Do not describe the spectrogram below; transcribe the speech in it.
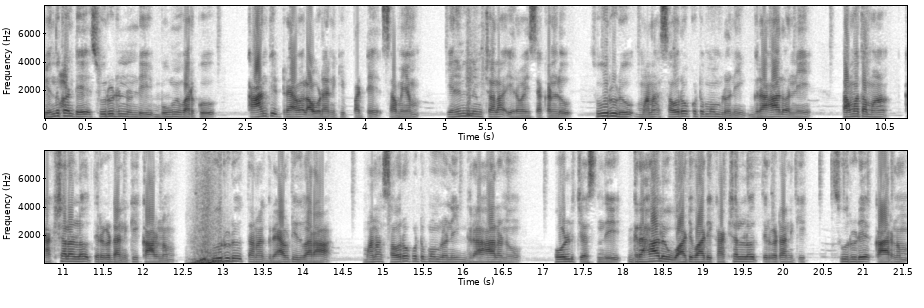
ఎందుకంటే సూర్యుడి నుండి భూమి వరకు కాంతి ట్రావెల్ అవడానికి పట్టే సమయం ఎనిమిది నిమిషాల ఇరవై సెకండ్లు. సూర్యుడు మన సౌర కుటుంబంలోని గ్రహాలు అన్ని తమ తమ కక్షలలో తిరగడానికి కారణం. సూర్యుడు తన గ్రావిటీ ద్వారా మన సౌర కుటుంబంలోని గ్రహాలను హోల్డ్ చేస్తుంది. గ్రహాలు వాటి వాటి కక్షలలో తిరగడానికి సూర్యుడే కారణం.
